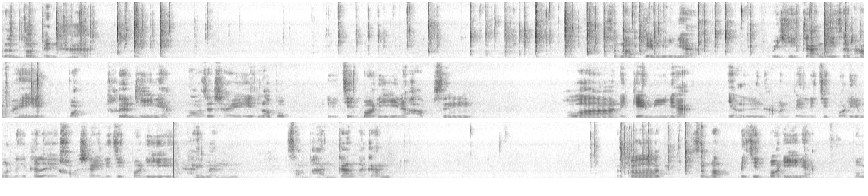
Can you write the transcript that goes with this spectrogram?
เริ่มต้นเป็น 5สำหรับเกมนี้เนี่ย วิธีการที่จะทำให้บอทเคลื่อนที่เนี่ย เราจะใช้ระบบ Rigid Body นะครับ ซึ่ง ราะว่าในเกมนี้เนี่ยอย่างอื่นอะมันเป็น Rigid Body หมดเลยก็เลยขอใช้ Rigid Body ให้มันสัมพันธ์กันละกัน แล้วก็สำหรับ Rigid Body เนี่ยผม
